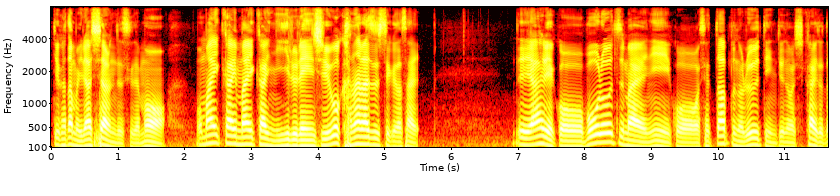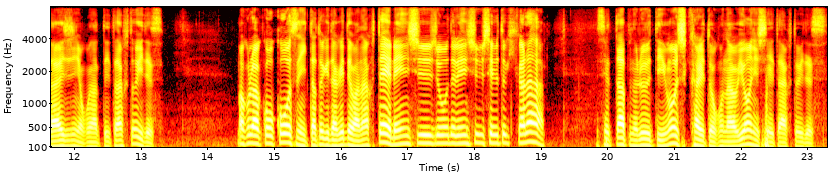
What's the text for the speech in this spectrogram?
っていう方もいらっしゃるんですけども、もう毎回毎回握る練習を必ずしてください。で、やはりこう、ボールを打つ前に、こう、セットアップのルーティンっていうのをしっかりと大事に行っていただくといいです。まあ、これはこう、コースに行った時だけではなくて、練習場で練習している時から、セットアップのルーティンをしっかりと行うようにしていただくといいです。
